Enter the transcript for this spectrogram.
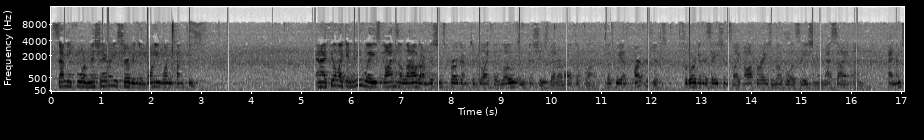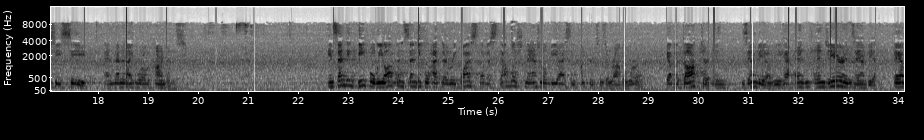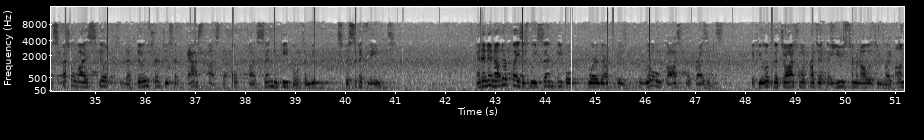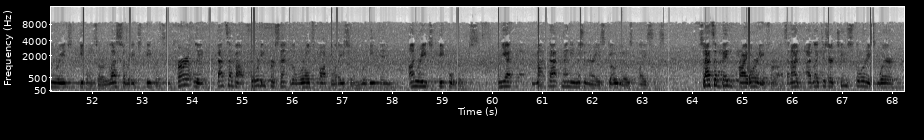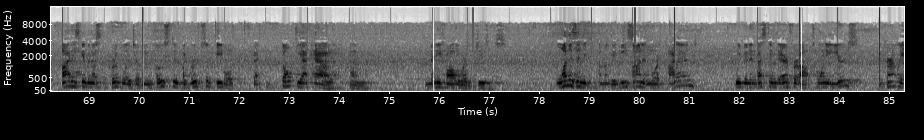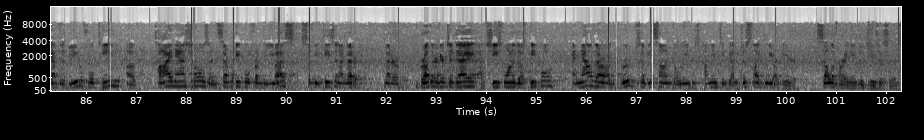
74 missionaries serving in 21 countries. And I feel like in many ways, God has allowed our missions program to be like the loaves and fishes that are multiplied because we have partnerships with organizations like Operation Mobilization and SIM and MCC and Mennonite World Conference. In sending people, we often send people at the request of established national BIC conferences around the world. We have a doctor in Zambia. We have an engineer in Zambia. They have specialized skills that those churches have asked us to help by sending people to meet specific needs. And then in other places, we send people where there is little gospel presence. If you look at the Joshua Project, they use terminology like unreached peoples or lesser reached peoples. And currently, that's about 40% of the world's population would be in unreached people groups. And yet, not that many missionaries go to those places. So that's a big priority for us. And I'd, I'd like to share two stories where God has given us the privilege of being hosted by groups of people that don't yet have um, many followers of Jesus. One is in among the Isan in North Thailand. We've been investing there for about 20 years. We currently have this beautiful team of Thai nationals and several people from the U.S. Sophie Thiessen, I met her met her brother here today. Uh, she's one of those people. And now there are groups of Isan believers coming together, just like we are here, celebrating who Jesus is.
